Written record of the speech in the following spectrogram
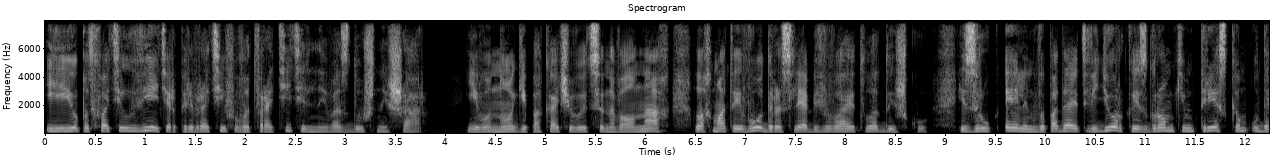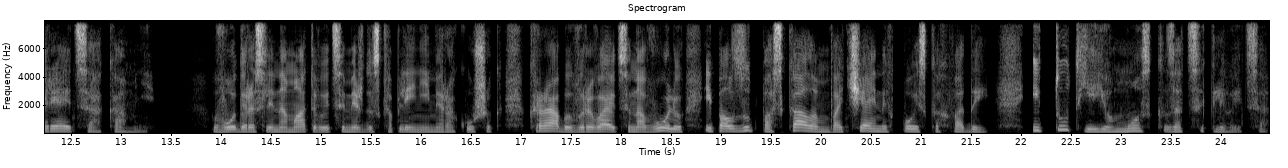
и ее подхватил ветер, превратив в отвратительный воздушный шар. Его ноги покачиваются на волнах, лохматые водоросли обвивают лодыжку. Из рук Эллен выпадает ведерко и с громким треском ударяется о камни. Водоросли наматываются между скоплениями ракушек, крабы вырываются на волю и ползут по скалам в отчаянных поисках воды. И тут ее мозг зацикливается.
